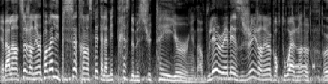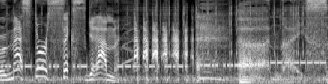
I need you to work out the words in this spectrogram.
Et parlant de ça, j'en ai un pas mal épicé à transmettre à la maîtresse de Monsieur Taylor. T'en voulais un MSG, j'en ai un pour toi. Un, un Master Sexgram. ah, nice.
